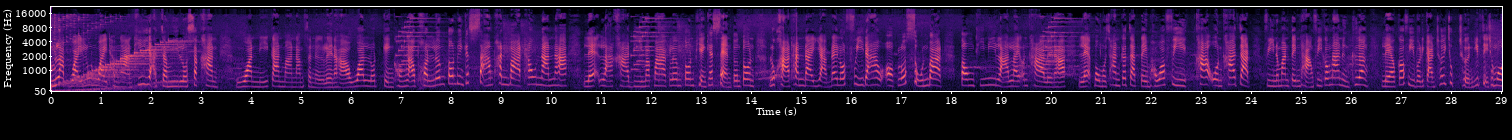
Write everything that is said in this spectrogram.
ำหรับวัยรุ่นวัยทำงานที่อยากจะมีรถสักคันวันนี้การมานำเสนอเลยนะคะว่ารถเก่งของเราผ่อนเริ่มต้นเพียงแค่ 3,000 บาทเท่านั้นนะคะ และราคาดีมากๆ เริ่มต้นเพียงแค่แสนต้นๆ ลูกค้าท่านใดอยากได้รถฟรีดาวออกรถศูนย์บาทต้องที่นี่ร้านไลออนคาเลยนะคะ และโปรโมชั่นก็จัดเต็มเพราะว่าฟรีค่าโอนค่าจัดฟรีน้ำมันเต็มถังฟรีกล้องหน้า 1 เครื่อง แล้วก็ฟรีบริการช่วยฉุกเฉิน 24 ชั่วโมง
